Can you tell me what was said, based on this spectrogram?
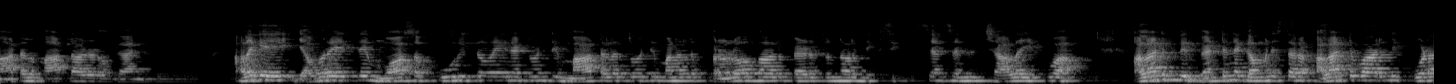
మాటలు మాట్లాడడం కానీ అలాగే ఎవరైతే మోసపూరితమైనటువంటి మాటలతోటి మనల్ని ప్రలోభాలు పెడుతున్నారో మీకు సిక్స్ సెన్స్ అనేది చాలా ఎక్కువ. అలాంటిది మీరు వెంటనే గమనిస్తారు. అలాంటి వారిని కూడా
